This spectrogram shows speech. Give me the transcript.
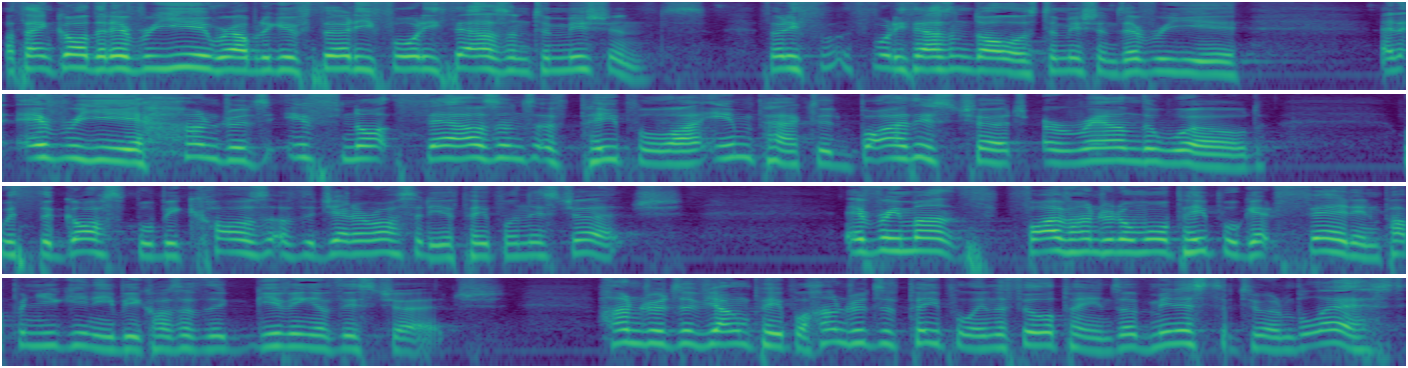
I thank God that every year we're able to give 30, 40,000 to missions, 30, 40,000 dollars to missions every year and every year, hundreds, if not thousands, of people are impacted by this church around the world with the gospel because of the generosity of people in this church. Every month, 500 or more people get fed in Papua New Guinea because of the giving of this church. Hundreds of young people, hundreds of people in the Philippines are ministered to and blessed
